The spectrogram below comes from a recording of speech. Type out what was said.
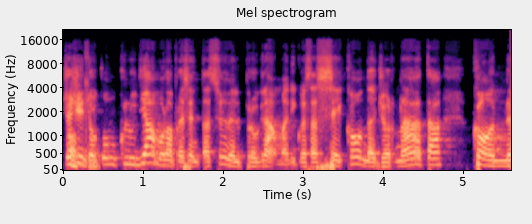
Giacinto, okay. concludiamo la presentazione del programma di questa seconda giornata con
